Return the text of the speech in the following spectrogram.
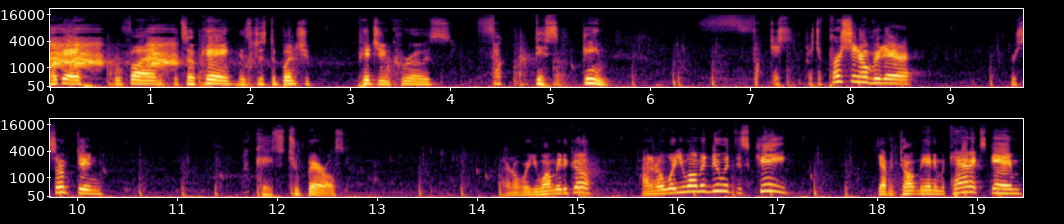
Okay, we're fine. It's okay. It's just a bunch of pigeon crows. Fuck this game. Fuck this. There's a person over there. or something. Okay, it's two barrels. I don't know where you want me to go. I don't know what you want me to do with this key. You haven't taught me any mechanics game.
